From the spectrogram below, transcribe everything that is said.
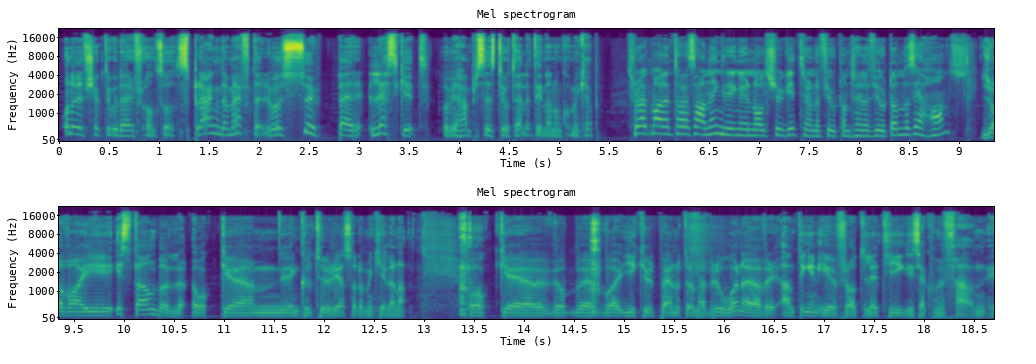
och när vi försökte gå därifrån så sprang de efter. Det var superläskigt och vi hann precis till hotellet innan de kom ikapp. Tror du att Malin talar sanning ringer du 020-314 314. Vad säger Hans? Jag var i Istanbul och eh, en kulturresa då med killarna. Och eh, eh vi gick ut på en av de här broarna över antingen Eufrat eller Tigris. Jag kommer, fan, eh,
